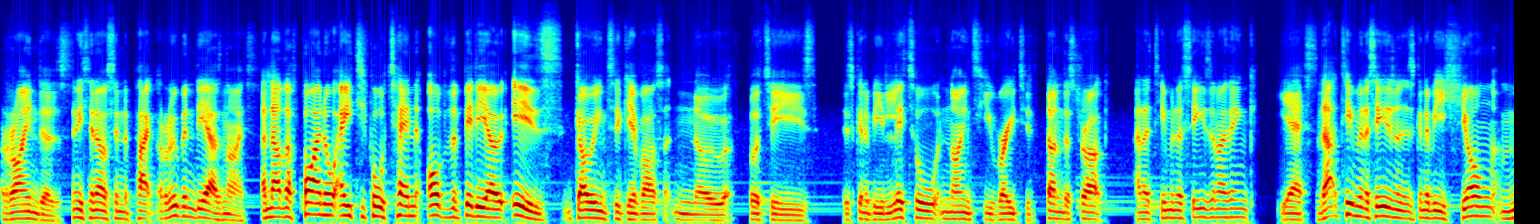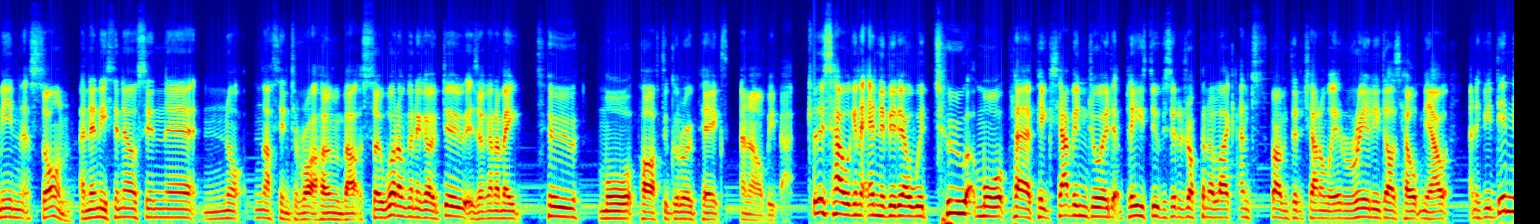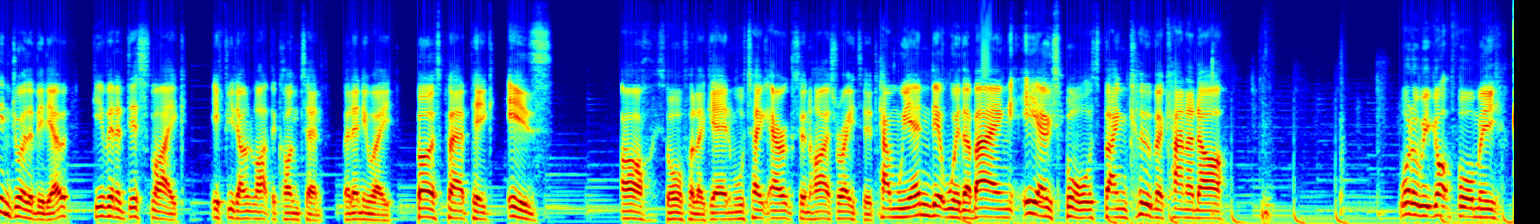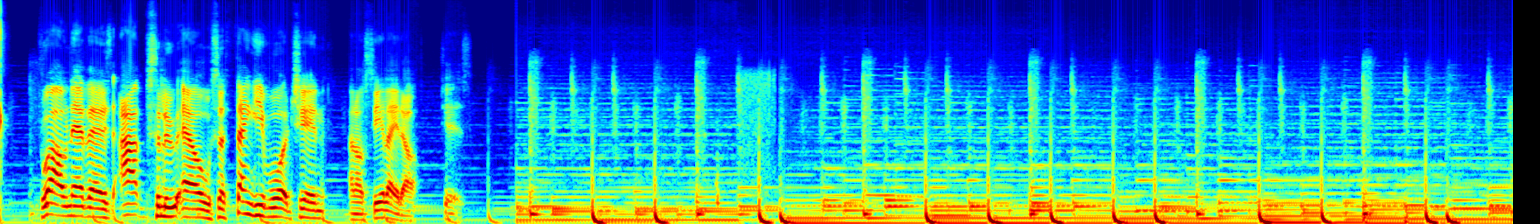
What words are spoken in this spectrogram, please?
Reinders. Anything else in the pack? Ruben Dias, nice. Another final 84-10 of the video is going to give us no futties. It's going to be Little 90 rated Thunderstruck and a team in the season, I think. Yes, that team in the season is going to be Heung Min Son. And anything else in there? Not nothing to write home about. So what I'm going to go do is I'm going to make two more Path to Glory picks and I'll be back. So this is how we're going to end the video with two more player picks. If you have enjoyed, please do consider dropping a like and subscribing to the channel. It really does help me out. And if you didn't enjoy the video, give it a dislike if you don't like the content. But anyway, first player pick is Oh, it's awful again. We'll take Eriksen highest rated. Can we end it with a bang? EA Sports, Vancouver, Canada. What have we got for me? Joao Neves, absolute L. So thank you for watching, and I'll see you later. Cheers.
